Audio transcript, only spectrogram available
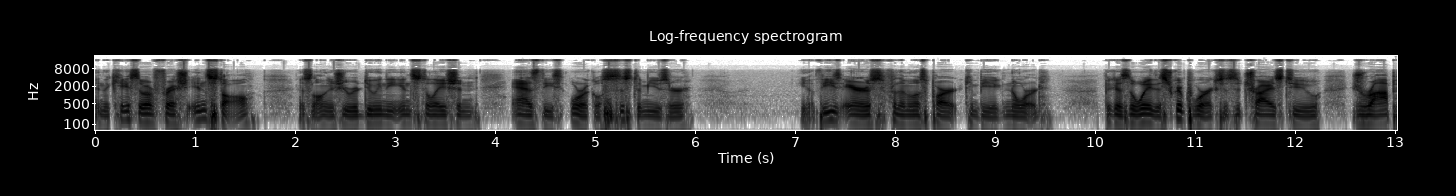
In the case of a fresh install, as long as you were doing the installation as the Oracle system user, you know, these errors for the most part can be ignored because the way the script works is it tries to drop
